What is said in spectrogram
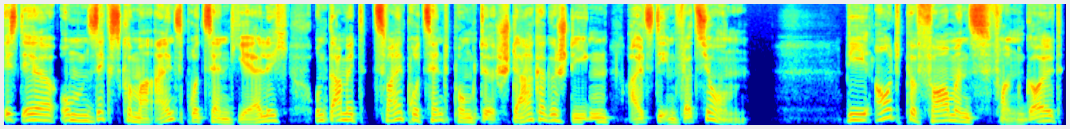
ist er um 6,1 Prozent jährlich und damit zwei Prozentpunkte stärker gestiegen als die Inflation. Die Outperformance von Gold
